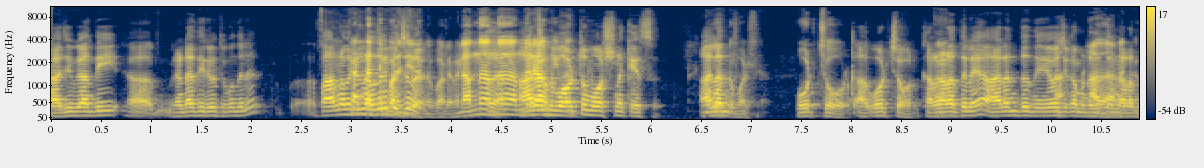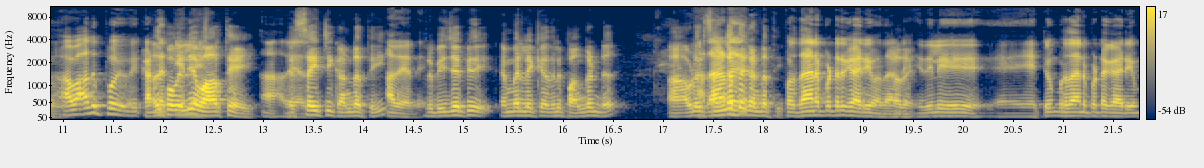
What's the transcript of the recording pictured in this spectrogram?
രാജീവ് ഗാന്ധി രണ്ടായിരത്തി ഇരുപത്തി മൂന്നിൽ പാർലമെന്റിൽ അവതരിപ്പിച്ചത്. വോട്ട് മോഷണ കേസ് ആനന്ദ് മോഷണം. വോട്ട് ചോർ വോട്ട് ചോർ കർണാടകത്തിലെ ആനന്ദ് നിയോജക മണ്ഡലത്തിൽ നടന്നു അതിപ്പോ അതിപ്പോ വലിയ വാർത്തയായി. എസ് ഐ ടി കണ്ടെത്തി. ഒരു B J P M L എക്ക് അതിൽ പങ്കുണ്ട്. അവിടെ സംഘത്തെ കണ്ടെത്തി. പ്രധാനപ്പെട്ട ഒരു കാര്യം അതാണ്. ഇതിൽ ഏറ്റവും പ്രധാനപ്പെട്ട കാര്യം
